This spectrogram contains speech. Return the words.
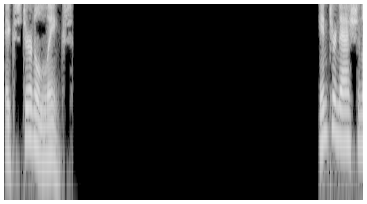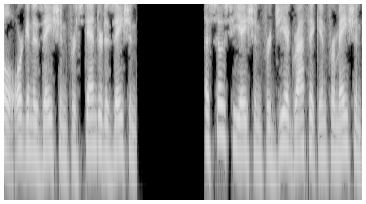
External links International Organization for Standardization Association for Geographic Information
